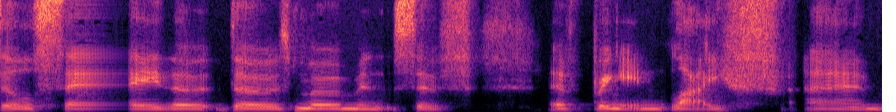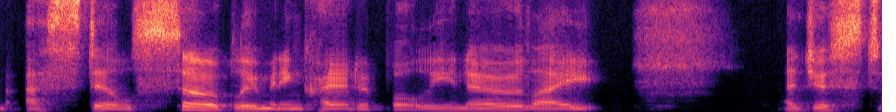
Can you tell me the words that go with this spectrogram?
still say that those moments of of bringing life um, are still so blooming incredible. You know, like I just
